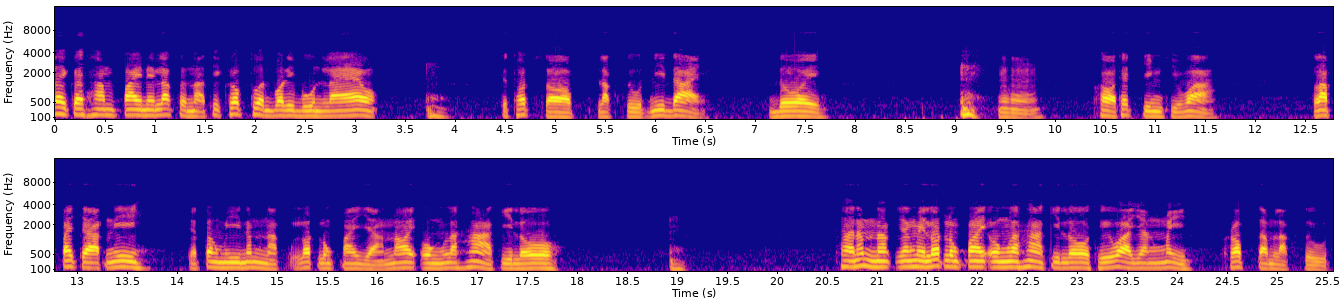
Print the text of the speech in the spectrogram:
ได้กระทำไปในลักษณะที่ครบถ้วนบริบูรณ์แล้ว จะทดสอบหลักสูตรนี้ได้ โดยข้อเท็จจริงที่ว่า กลับไปจากนี้จะต้องมีน้ำหนักลดลงไปอย่างน้อยองค์ละห้ากิโล ถ้าน้ำหนักยังไม่ลดลงไปองค์ละห้ากิโล ถือว่ายังไม่ครบตามหลักสูตร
